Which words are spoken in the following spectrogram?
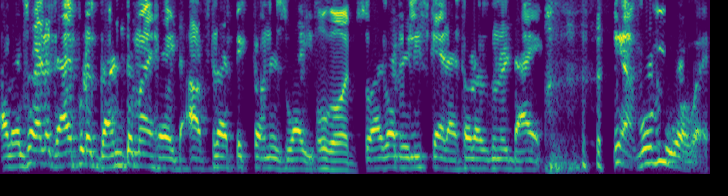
I've also had a guy put a gun to my head after I picked on his wife. Oh God! So I got really scared. I thought I was going to die. yeah, वो भी हुआ हुआ है.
